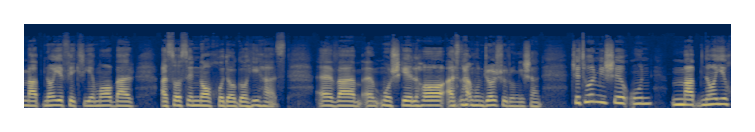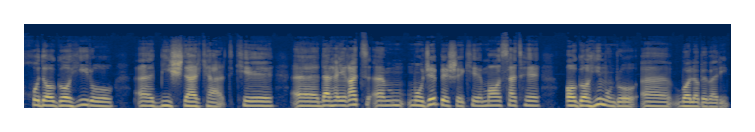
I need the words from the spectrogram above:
مبنای فکری ما بر اساس ناخداگاهی هست و مشکل ها از همونجا شروع میشن. چطور میشه اون مبنای خداگاهی رو بیشتر کرد که در حقیقت موجب بشه که ما سطح آگاهیمون رو بالا ببریم؟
